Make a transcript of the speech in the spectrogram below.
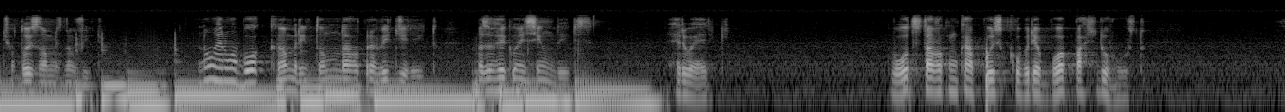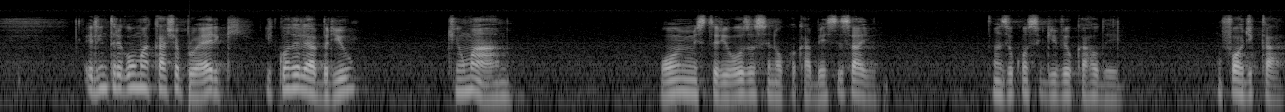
Tinham dois homens no vídeo. Não era uma boa câmera, então não dava para ver direito, mas eu reconheci um deles. Era o Eric. O outro estava com um capuz que cobria boa parte do rosto. Ele entregou uma caixa pro Eric e quando ele abriu, tinha uma arma. O homem misterioso acenou com a cabeça e saiu. Mas eu consegui ver o carro dele. Um Ford K,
